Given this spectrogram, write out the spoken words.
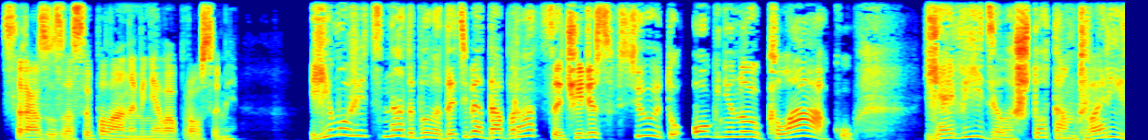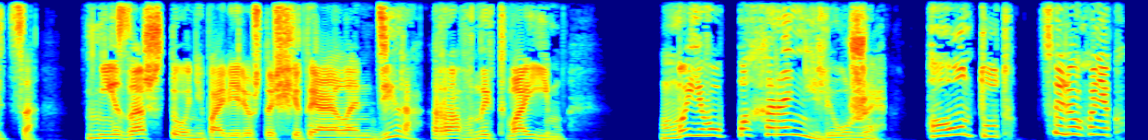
Сразу засыпала она меня вопросами. «Ему ведь надо было до тебя добраться через всю эту огненную клаку. Я видела, что там творится». Ни за что не поверю, что щиты Айландира равны твоим. Мы его похоронили уже, а он тут, целёхонек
